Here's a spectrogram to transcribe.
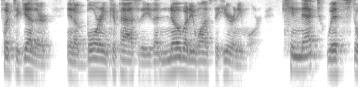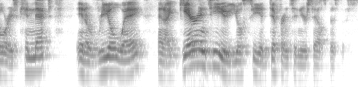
put together in a boring capacity that nobody wants to hear anymore. Connect with stories, connect in a real way, and I guarantee you, you'll see a difference in your sales business.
